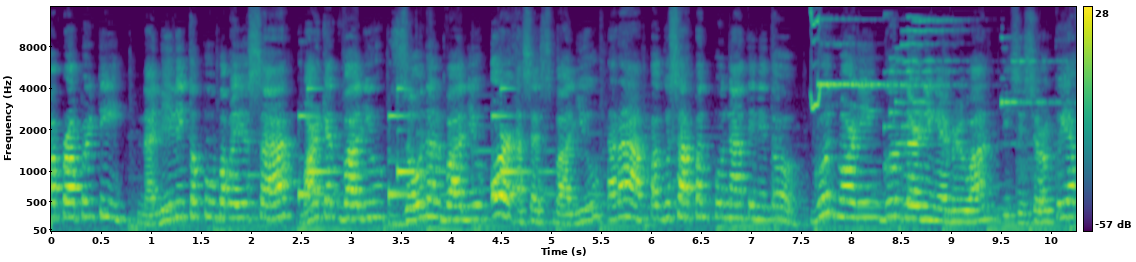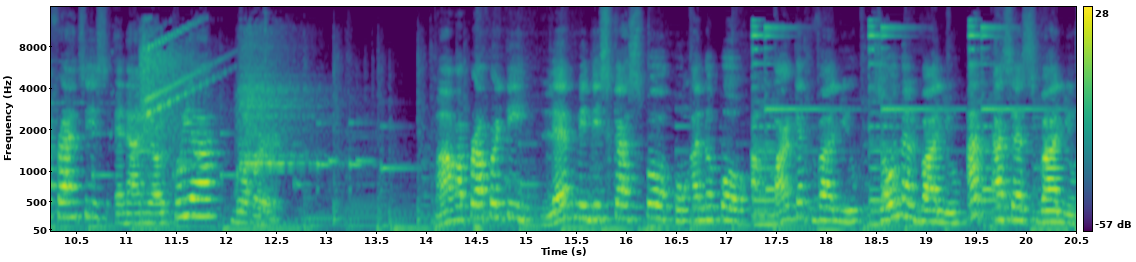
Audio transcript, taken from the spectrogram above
ka-property, nalilito po ba kayo sa market value, zonal value, or assessed value? Tara, pag-usapan po natin ito. Good morning, good learning everyone. This is your Kuya Francis and I'm your Kuya Booker. Mga ka-property, let me discuss po kung ano po ang market value, zonal value, at assessed value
